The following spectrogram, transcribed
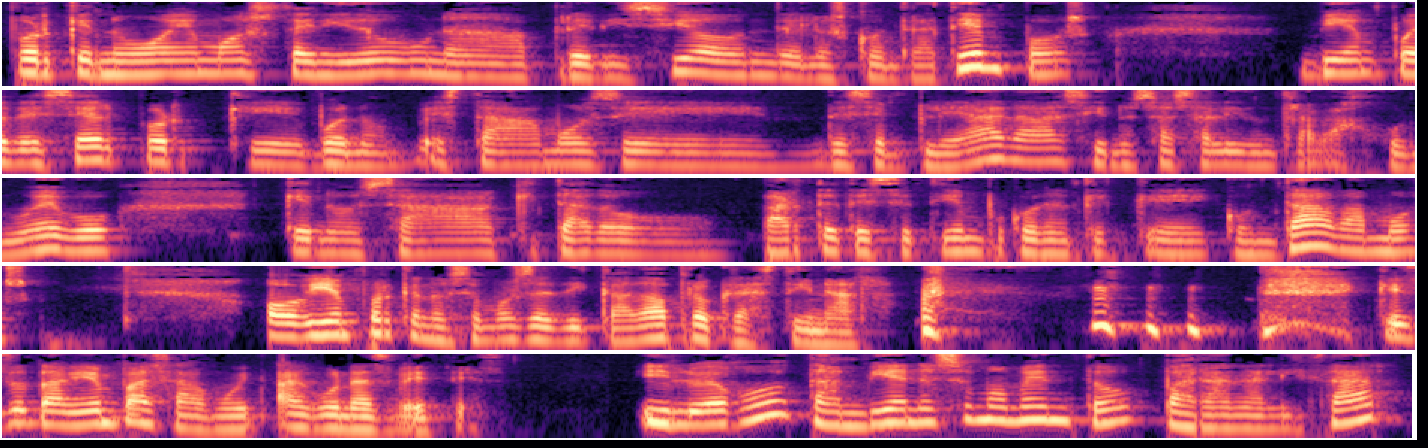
porque no hemos tenido una previsión de los contratiempos, bien puede ser porque, bueno, estábamos eh, desempleadas y nos ha salido un trabajo nuevo que nos ha quitado parte de ese tiempo con el que, contábamos, o bien porque nos hemos dedicado a procrastinar, que eso también pasa algunas veces. Y luego también es un momento para analizar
